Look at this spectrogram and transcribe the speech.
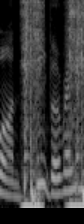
One, PHEVER Radio.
